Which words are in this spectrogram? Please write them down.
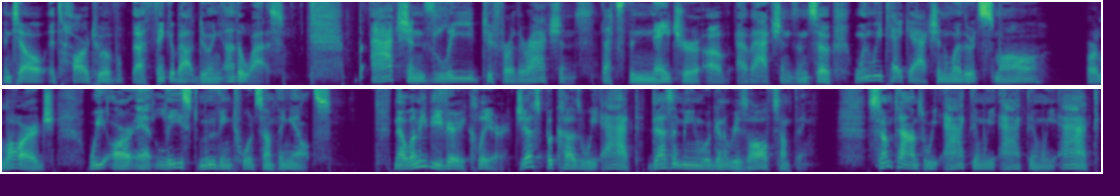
until it's hard to uh, think about doing otherwise. Actions lead to further actions. That's the nature of, of actions. And so when we take action, whether it's small or large, we are at least moving towards something else. Now, let me be very clear. Just because we act doesn't mean we're going to resolve something. Sometimes we act and we act and we act,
